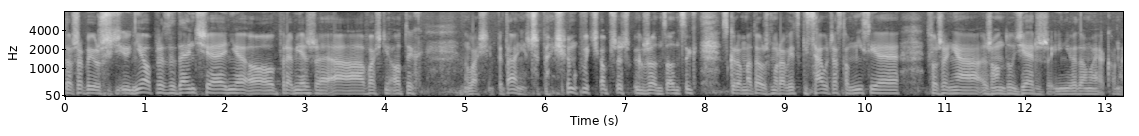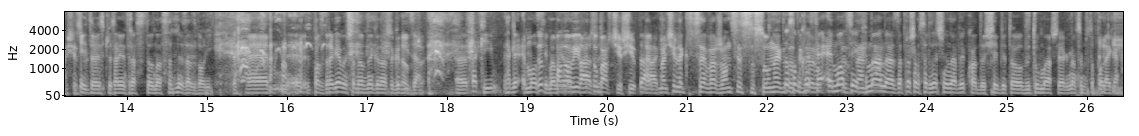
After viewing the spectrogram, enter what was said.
to żeby już nie o prezydencie, nie o premierze, a właśnie o tych, no właśnie, pytanie, czy powinniśmy mówić o przyszłych rządzących, skoro Mateusz Morawiecki cały czas tą misję tworzenia rządu dzierży i nie wiadomo, jak ona się I to jest pytanie, teraz to następny zadzwoni. E, e, pozdrawiamy szanownego naszego widza. E, taki, takie emocje no, mamy Panowie, na wytłumaczcie się, Tak. macie lekceważący stosunek To do są tego kwestie emocji jak prezydenta? mana. Zapraszam serdecznie na wykład do siebie, to wytłumaczę, jak na czym to polega.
